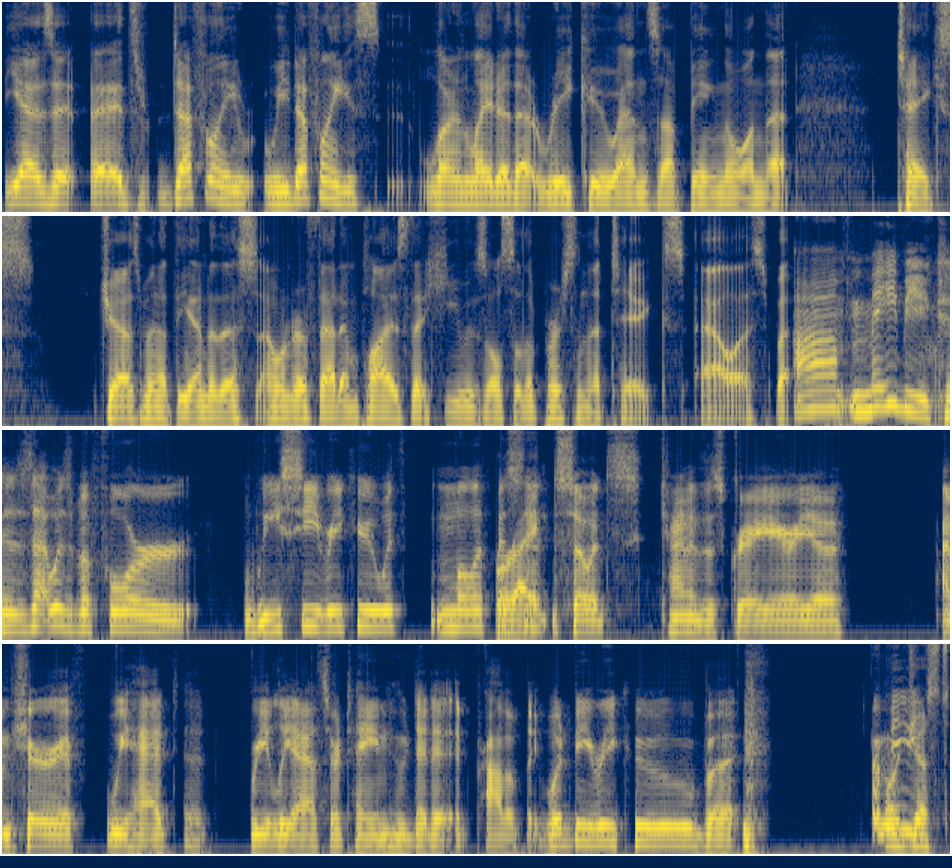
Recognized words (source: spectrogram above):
Yeah, is it? It's definitely. We definitely learn later that Riku ends up being the one that takes Jasmine at the end of this. I wonder if that implies that he was also the person that takes Alice. But Um, maybe because that was before we see Riku with Maleficent, Right. so it's kind of this gray area. I'm sure if we had to really ascertain who did it, it probably would be Riku, but or, or maybe, just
